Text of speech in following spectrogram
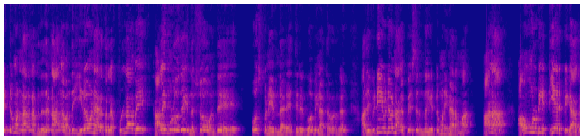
எட்டு மணி நேரம் நடந்தது. நாங்க வந்து இரவு நேரத்துல ஃபுல்லாவே காலை முழுவதும் இந்த ஷோ வந்து போஸ்ட் பண்ணியிருந்தாரு திரு கோபிநாத் அவர்கள். அது விடிய விடிய நாங்க பேசியிருந்தோம் எட்டு மணி நேரமா. ஆனா அவங்களுடைய டிஆர்பிக்காக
